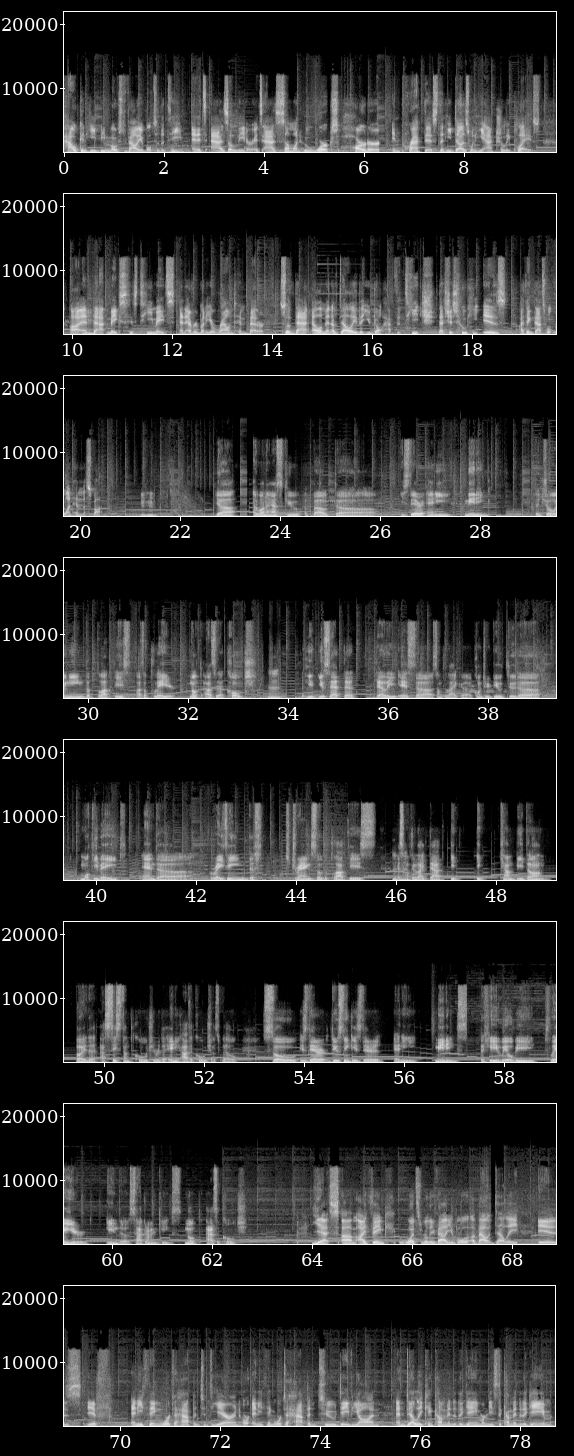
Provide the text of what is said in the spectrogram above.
how can he be most valuable to the team? And it's as a leader, it's as someone who works harder in practice than he does when he actually plays. Uh, and Mhm. that makes his teammates and everybody around him better. So that element of Delly that you don't have to teach, that's just who he is. I think that's what won him the spot. hmm Yeah, I want to ask you about uh, is there any meaning the joining the practice as a player, not as a coach? Hmm. You, you said that Delly is uh, something like uh, contribute to the motivate and uh, raising the strengths of the practice and Mhm. something like that. It it can be done by the assistant coach or the any other coach as well. So is there do you think is there any meanings that he will be player in the Sacramento Kings, not as a coach? Yes, um, I think what's really valuable about Delly is if anything were to happen to De'Aaron or anything were to happen to Davion and Delly can come into the game or needs to come into the game,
